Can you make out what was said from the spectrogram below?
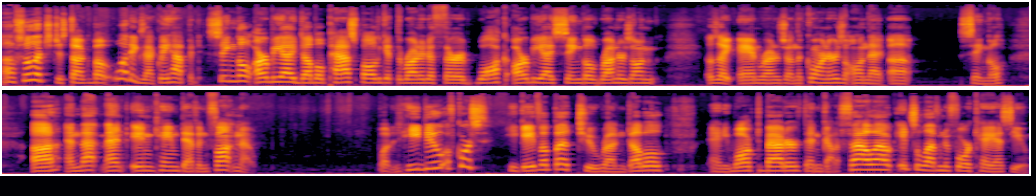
Uh, so let's just talk about what exactly happened. Single, RBI, double, pass ball to get the runner to third, walk, RBI, single, runners on, I was like, and runners on the corners on that uh, single. Uh, and that meant in came Devin Fontenot. What did he do? Of course, he gave up a two run double, and he walked a batter, then got a foul out. It's 11 to 4 KSU.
